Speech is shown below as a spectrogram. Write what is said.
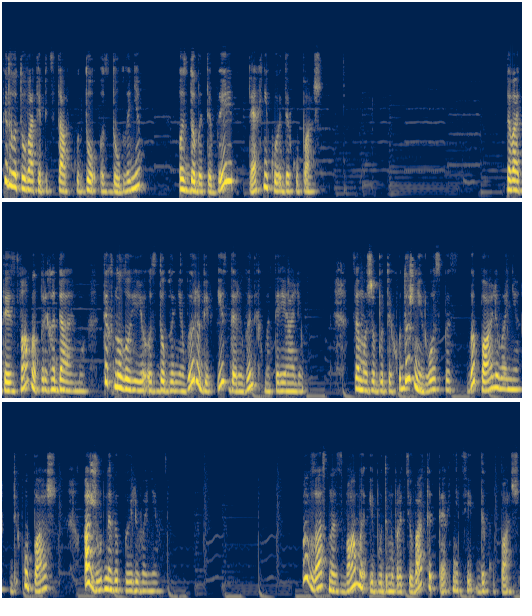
Підготувати підставку до оздоблення, оздобити виріб технікою декупаж. Давайте із вами пригадаємо технологію оздоблення виробів із деревинних матеріалів. Це може бути художній розпис, випалювання, декупаж, ажурне випилювання. Ми, власне, з вами і будемо працювати в техніці декупаж.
